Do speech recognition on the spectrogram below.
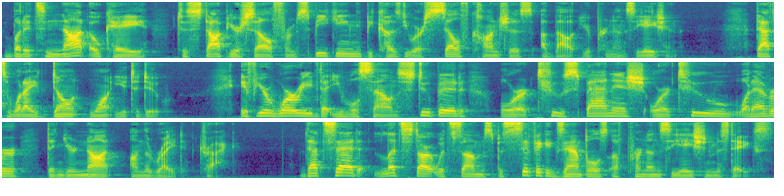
But it's not okay to stop yourself from speaking because you are self conscious about your pronunciation. That's what I don't want you to do. If you're worried that you will sound stupid or too Spanish or too whatever, then you're not on the right track. That said, let's start with some specific examples of pronunciation mistakes.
